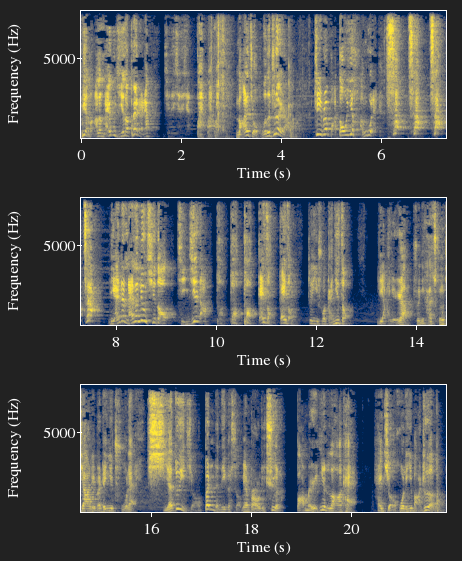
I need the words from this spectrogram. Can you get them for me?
别拉了，来不及了，快点的！起来，起来，起来，快快快！拿着脚脖子这样啊，这边把刀一横过来，擦擦擦擦，连着来了六七刀，紧接着跑跑跑，该走该走。这一说赶紧走，俩人啊说，你看从家里边这一出来，斜对角奔着那个小面包就去了，把门一拉开，还缴获了一把这个。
